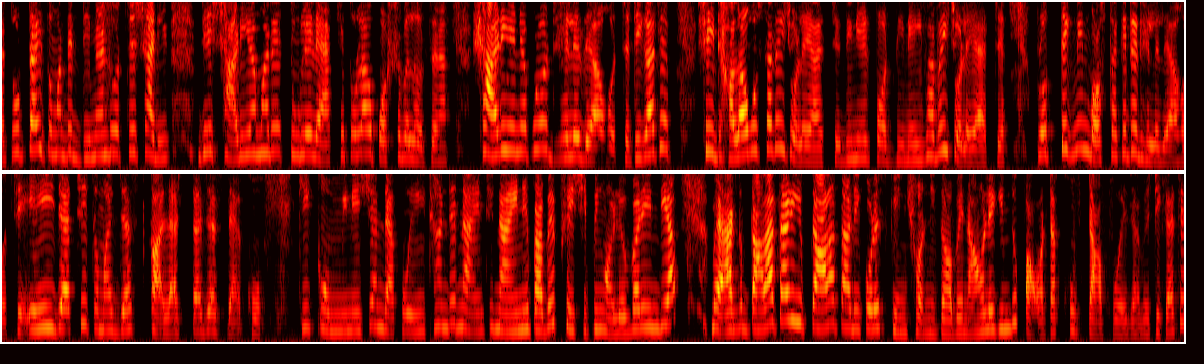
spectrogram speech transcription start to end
এতটাই তোমাদের ডিম্যান্ড হচ্ছে শাড়ির, যে শাড়ি আমাদের তুলে রেখে তোলাও পসিবল হচ্ছে না। শাড়ি এনে পুরো ঢেলে দেওয়া হচ্ছে, ঠিক আছে? সেই ঢালা অবস্থাতেই চলে যাচ্ছে, দিনের পর দিন, এইভাবেই চলে যাচ্ছে। প্রত্যেক দিন বস্তা কেটে ঢেলে দেওয়া হচ্ছে। এই যাচ্ছি তোমার জাস্ট কালারটা জাস্ট দেখো। কি কম্বিনেশন দেখো এইট হান্ড্রেড নাইনটি নাইনে পাবে free shipping all over India তাড়াতাড়ি তাড়াতাড়ি করে স্ক্রিনশট নিতে হবে, না হলে কিন্তু পাওয়াটা খুব টাফ হয়ে যাবে, ঠিক আছে?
